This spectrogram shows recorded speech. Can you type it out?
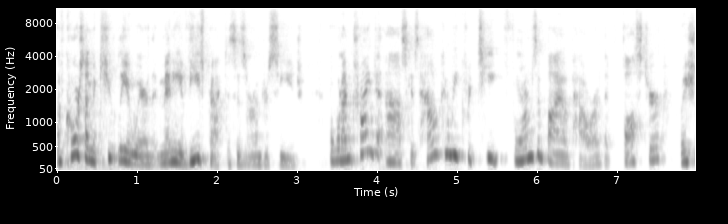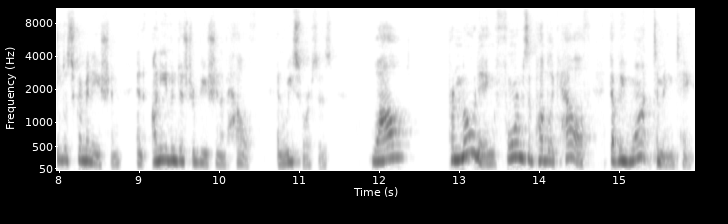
Of course, I'm acutely aware that many of these practices are under siege, but what I'm trying to ask is how can we critique forms of biopower that foster racial discrimination and uneven distribution of health and resources while promoting forms of public health that we want to maintain?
